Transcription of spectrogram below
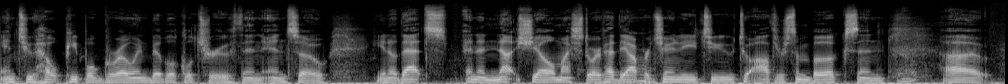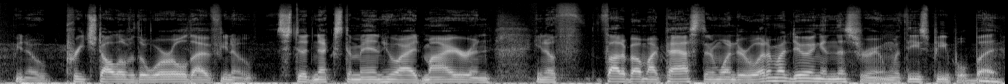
and to help people grow in biblical truth. And and so you know that's in a nutshell my story. I've had the opportunity to to author some books and uh, you know preached all over the world. I've you know stood next to men who I admire and you know. Th- thought about my past and wonder what am I doing in this room with these people, but. Mm.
